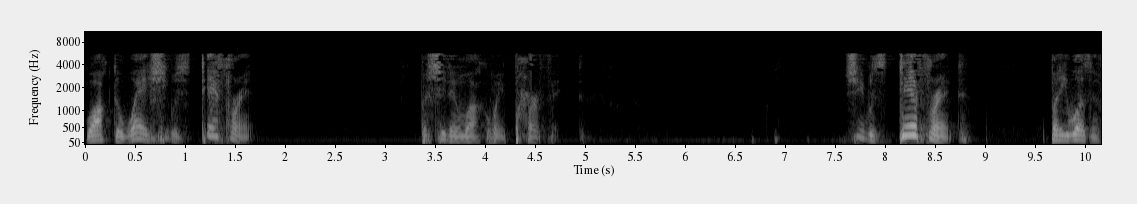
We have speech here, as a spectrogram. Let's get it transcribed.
walked away. She was different, but she didn't walk away perfect. She was different, but he wasn't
